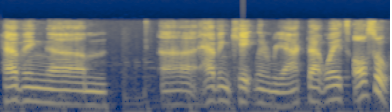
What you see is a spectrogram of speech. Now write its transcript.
Having um, having Caitlin react that way, it's also,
